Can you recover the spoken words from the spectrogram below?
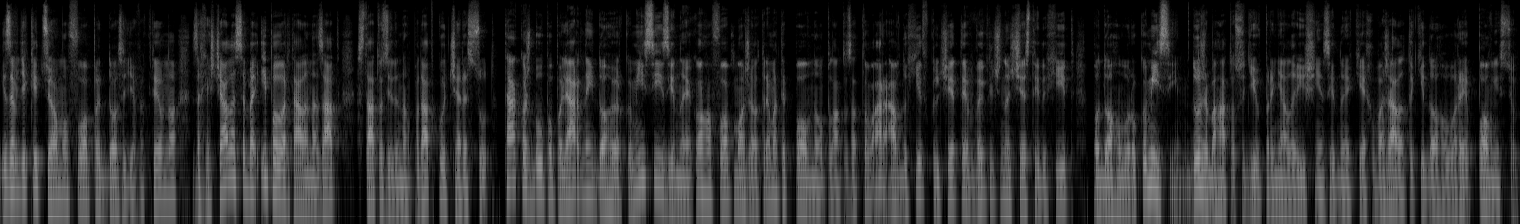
І завдяки цьому ФОПи досить ефективно захищали себе і повертали назад статус єдиного податку через суд. Також був популярний договір комісії, згідно якого ФОП може отримати повну оплату за товар, а в дохід включити виключно чистий дохід по договору комісії. Дуже багато судів прийняли рішення, згідно яких вважали такі договори повністю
